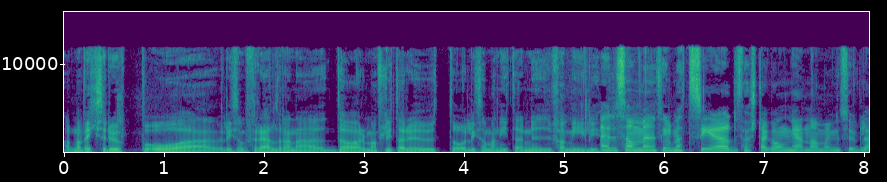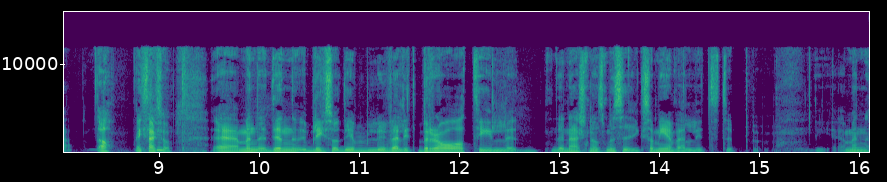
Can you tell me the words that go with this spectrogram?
att man växer upp och eh, liksom föräldrarna dör, man flyttar ut och liksom man hittar en ny familj. Är det som en filmatiserad första gången av Magnus Uggla? Ja, exakt så. Eh, men den blir så, det blir väldigt bra till The Nationals musik som är väldigt typ, men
